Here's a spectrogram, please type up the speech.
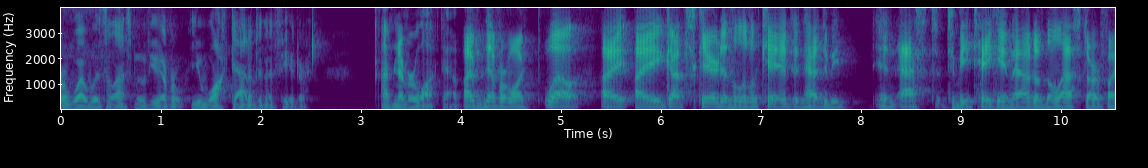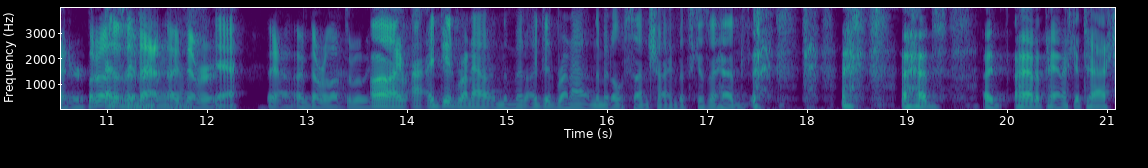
or what was the last movie you ever you walked out of in the theater? I've never walked out. I've never walked. Well, I I got scared as a little kid and had to be and asked to be taken out of the Last Starfighter. But other That's than that, different, I yeah. never. Yeah. Yeah. I've never left a movie. Oh, I, I- I did run out in the middle. I did run out in the middle of sunshine, but it's because I had, I had, I, I had a panic attack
